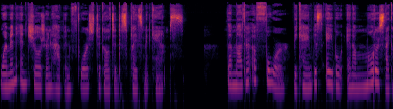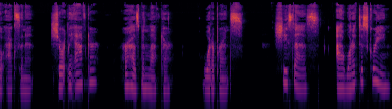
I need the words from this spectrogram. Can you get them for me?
women and children have been forced to go to displacement camps. The mother of four became disabled in a motorcycle accident. Shortly after, her husband left her. What a prince. She says, I wanted to scream,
